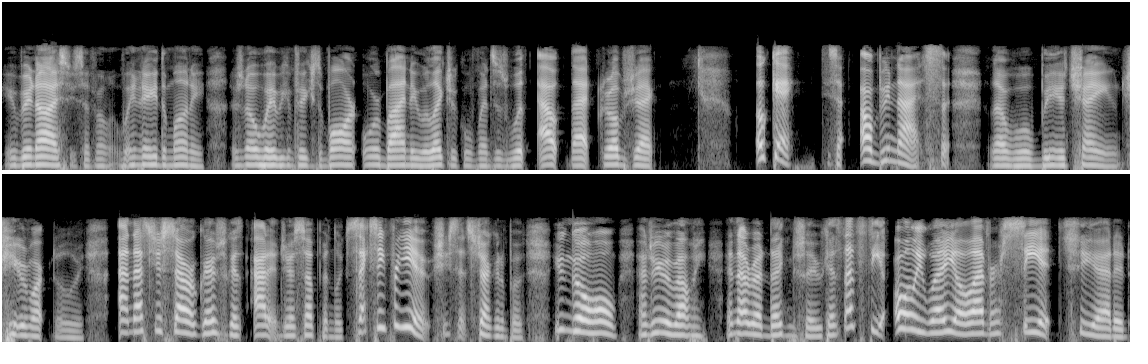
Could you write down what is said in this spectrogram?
You'd be nice, he said firmly. We need the money. There's no way we can fix the barn or buy new electrical fences without that grub shack. Okay, he said, I'll be nice. That will be a change, he remarked to And that's just sour grapes because I didn't dress up and look sexy for you, she said, striking a pose. You can go home and dream about me in that red legging lake because that's the only way you'll ever see it, she added.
